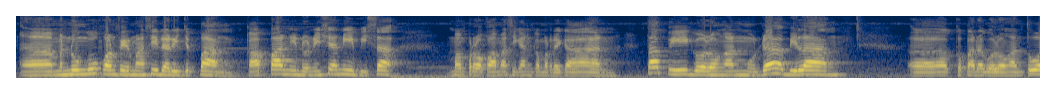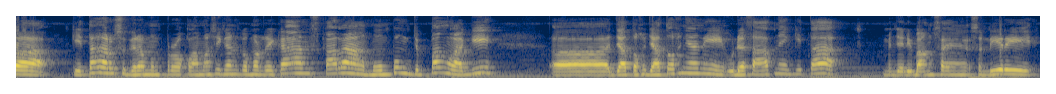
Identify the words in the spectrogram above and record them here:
uh, menunggu konfirmasi dari Jepang kapan Indonesia nih bisa memproklamasikan kemerdekaan. Tapi golongan muda bilang uh, kepada golongan tua, kita harus segera memproklamasikan kemerdekaan sekarang, mumpung Jepang lagi uh, jatuh-jatuhnya nih, udah saatnya kita menjadi bangsa sendiri.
